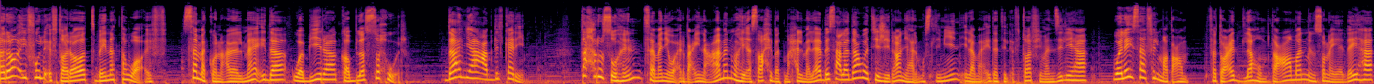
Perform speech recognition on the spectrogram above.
طرائف الإفطارات بين الطوائف سمك على المائدة وبيرة قبل السحور. داليا عبد الكريم. تحرص هند 48 عاما وهي صاحبة محل ملابس على دعوة جيرانها المسلمين إلى مائدة الإفطار في منزلها وليس في المطعم فتعد لهم طعاما من صنع يديها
